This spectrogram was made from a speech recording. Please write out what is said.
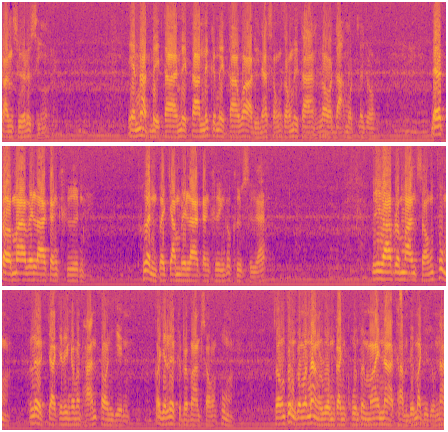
กันเสือและสิงเอนาดเมตตาเมตตานึกก็เมตตาว่าดีนะสองสองเมตตารอดะหมดเลยโยมแล้วต่อมาเวลากลางคืน เพื่อนประจำเวลากลางคืนก็คือเสือ เวลาประมาณสองทุ่มเลิกจากเจริญกรรมฐานตอนเย็น ก็จะเลิกกันประมาณสองทุ่ม สองทุ่มก็มานั่งรวมกันคูนต้นไม้หน้าถ้ำโดยมากจะอยู่หน้า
